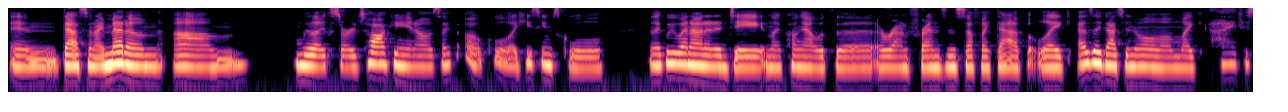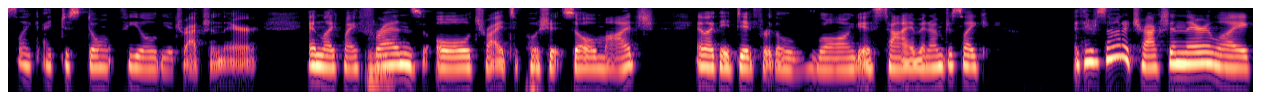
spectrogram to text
and that's when i met him um we like started talking and i was like oh cool like he seems cool and, like we went out on a date and like hung out with the around friends and stuff like that. But like as i got to know him i'm like i just like i just don't feel the attraction there. And like my mm. friends all tried to push it so much. And like they did for the longest time. And i'm just like there's not attraction there. Like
